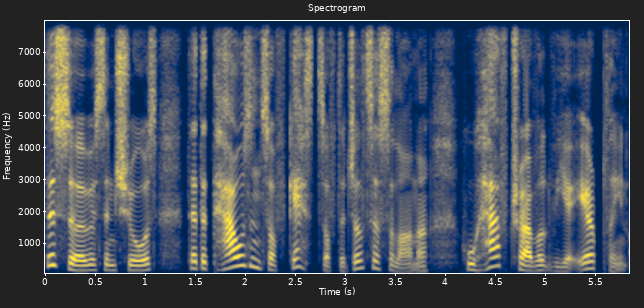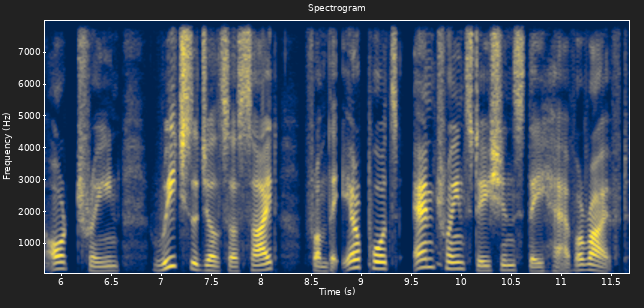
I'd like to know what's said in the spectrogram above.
This service ensures that the thousands of guests of the Jalsa Salana who have traveled via airplane or train reach the Jalsa site from the airports and train stations they have arrived.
